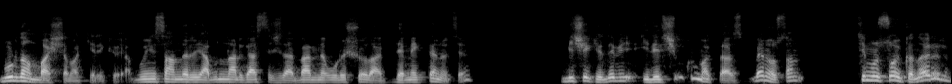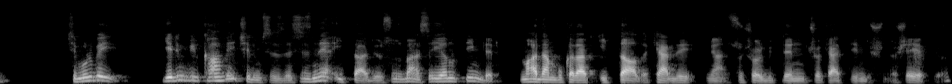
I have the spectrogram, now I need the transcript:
buradan başlamak gerekiyor. Ya. Bu insanları ya bunlar gazeteciler benimle uğraşıyorlar demekten öte bir şekilde bir iletişim kurmak lazım. Ben olsam Timur Soykan'ı ararım. Timur Bey gelin bir kahve içelim sizle. Siz ne iddia ediyorsunuz? Ben size yanıtlayayım derim. Madem bu kadar iddialı, kendi yani suç örgütlerinin çökerttiğini düşünüyor, şey yapıyor.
